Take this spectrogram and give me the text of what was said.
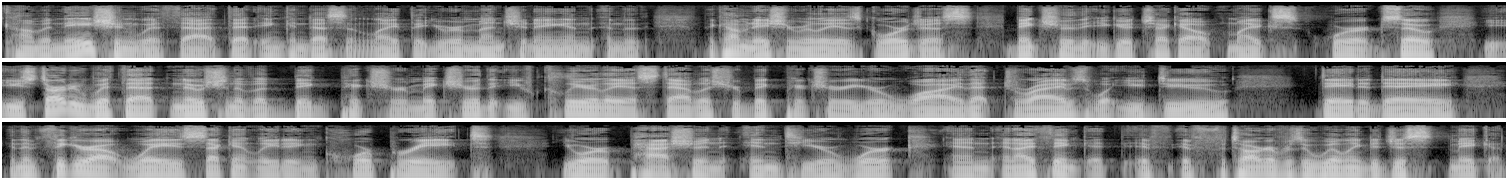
combination with that, that incandescent light that you were mentioning, and, and the, the combination really is gorgeous. Make sure that you go check out Mike's work. So you started with that notion of a big picture. Make sure that you've clearly established your big picture, your why. That drives what you do day to day, and then figure out ways, secondly, to incorporate your passion into your work. And and I think if, if photographers are willing to just make a,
